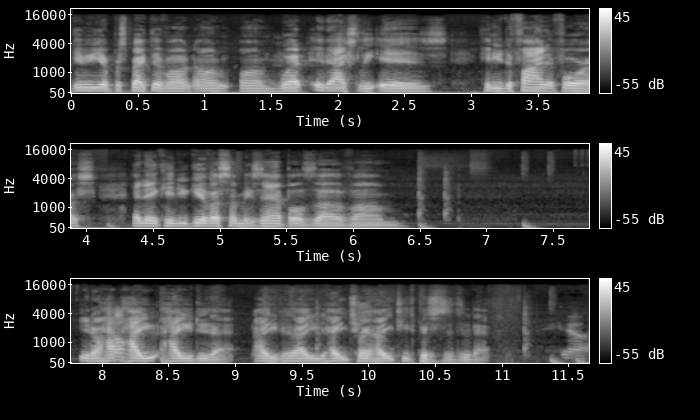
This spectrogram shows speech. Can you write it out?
give me your perspective on, on on what it actually is? Can you define it for us, and then can you give us some examples of, um, you know, how, how you how you do that, how you how you how you train how you teach pitchers to do that? Yeah,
